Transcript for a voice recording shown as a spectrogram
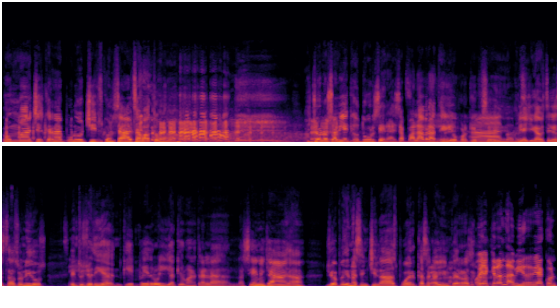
No manches, carnal, puro chips con salsa, vato. Yo no sabía que dulce era esa palabra, te digo, porque pues, Ay, eh, había llegado usted a Estados Unidos. Sí. Entonces yo dije, ¿qué Pedro? ¿Y a qué hora van a traer la, la cena? Ya, ya. Yo iba a pedir unas enchiladas puercas acá bien perras. Oye, quiero la birria con,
